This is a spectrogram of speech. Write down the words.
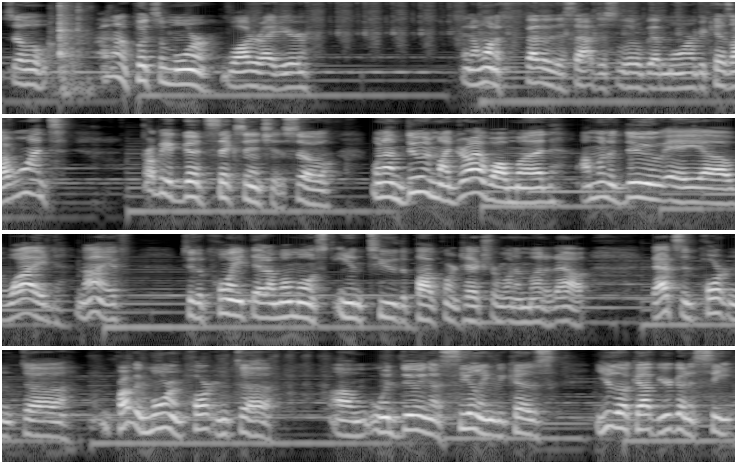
So I want to put some more water right here. And I want to feather this out just a little bit more because I want probably a good six inches. So when I'm doing my drywall mud, I'm going to do a uh, wide knife to the point that I'm almost into the popcorn texture when I mud it out that's important, uh, probably more important uh, um, when doing a ceiling because you look up, you're going to see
